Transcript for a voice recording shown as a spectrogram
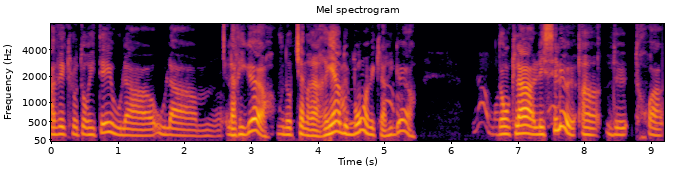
avec l'autorité ou la, ou la, la rigueur. Vous n'obtiendrez rien de bon avec la rigueur. Donc là, laissez-le. 1, 2, 3,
